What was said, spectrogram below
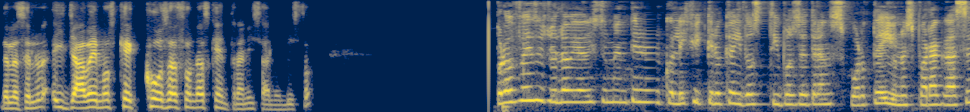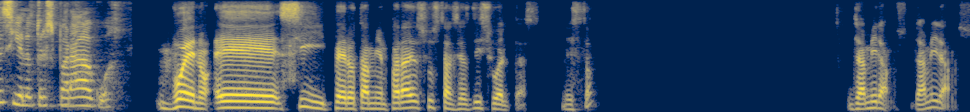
de la célula y ya vemos qué cosas son las que entran y salen, ¿listo? Profe, eso yo lo había visto en el colegio y creo que hay dos tipos de transporte y uno es para gases y el otro es para agua. Bueno, eh, sí, pero también para sustancias disueltas, ¿listo? Ya miramos, ya miramos.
